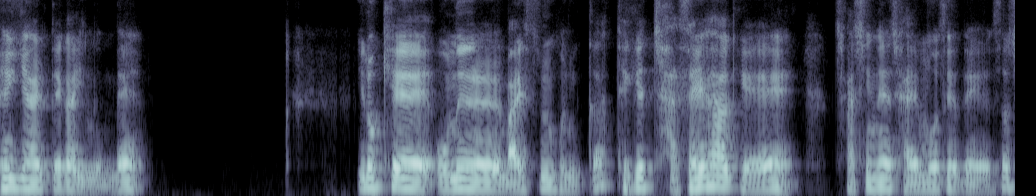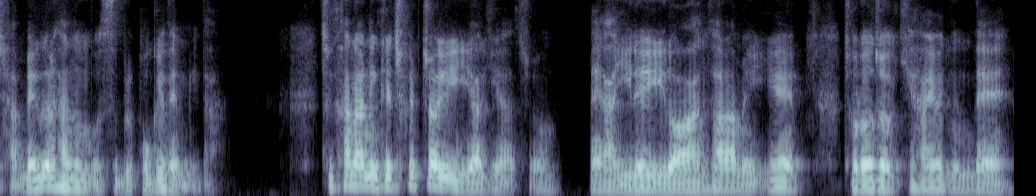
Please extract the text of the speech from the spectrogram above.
회개할 때가 있는데 이렇게 오늘 말씀을 보니까 되게 자세하게 자신의 잘못에 대해서 자백을 하는 모습을 보게 됩니다. 즉 하나님께 철저히 이야기하죠. 내가 이래 이러한 사람에게 저러저렇게 하였는데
